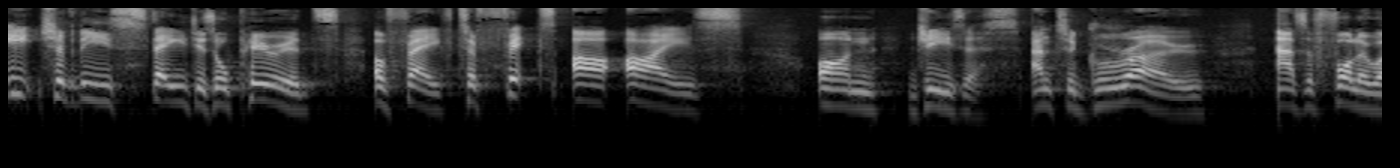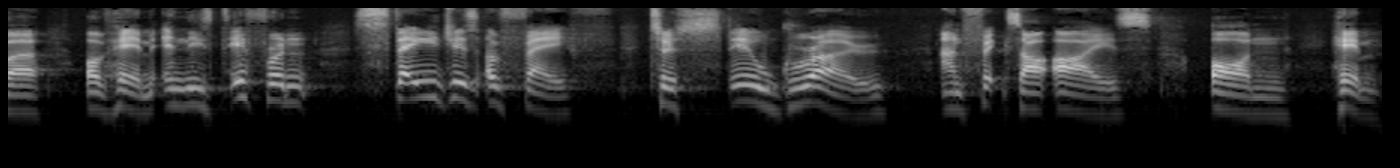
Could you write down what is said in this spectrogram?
each of these stages or periods of faith to fix our eyes on Jesus and to grow as a follower of Him in these different stages of faith to still grow and fix our eyes on Him.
